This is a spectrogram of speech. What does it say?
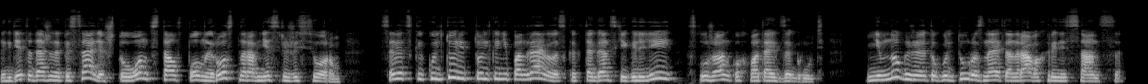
Где-то даже написали, что он встал в полный рост наравне с режиссером. Советской культуре только не понравилось, как таганский Галилей служанку хватает за грудь. Немного же эта культура знает о нравах Ренессанса.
